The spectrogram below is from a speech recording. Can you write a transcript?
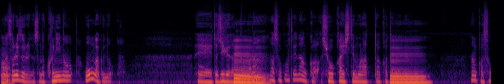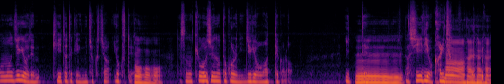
まあ、それぞれのその国の音楽の、えー、と授業だったのかな、うんうんうん。まあ、そこでなんか紹介してもらった方うで、なんかその授業で聞いた時にむちゃくちゃ良くて。ほうほうほでその教授のところに授業終わってから行って、ううーんだから CD を借りた。ああはいはいはい。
